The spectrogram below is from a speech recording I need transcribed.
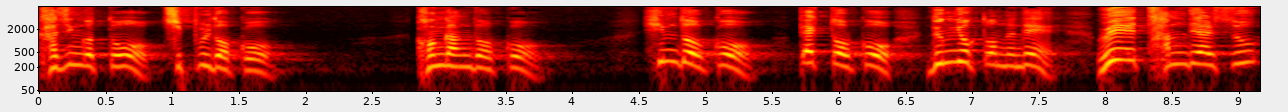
가진 것도 집불도 없고 건강도 없고 힘도 없고 백도 없고 능력도 없는데 왜 담대할 수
